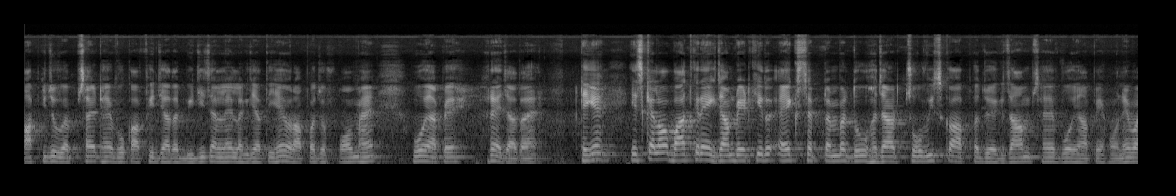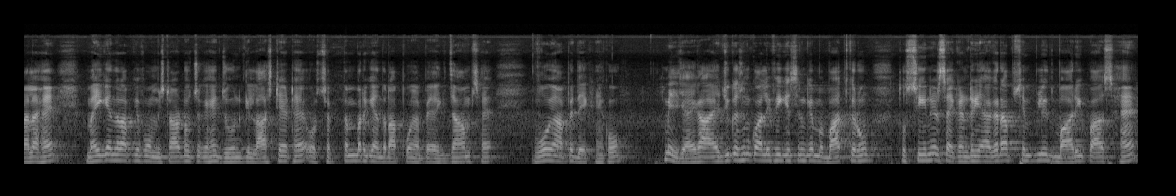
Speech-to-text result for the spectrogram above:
आपकी जो वेबसाइट है, वो काफ़ी ज़्यादा बिज़ी चलने लग जाती है और आपका जो फॉर्म है, वो यहाँ पर रह जाता है। ठीक है? इसके अलावा बात करें एग्ज़ाम डेट की तो एक सितंबर 2024 का आपका जो एग्ज़ाम्स है, वो यहाँ पे होने वाला है। मई के अंदर आपके फॉर्म स्टार्ट हो चुके हैं, जून की लास्ट डेट है, और सितंबर के अंदर आपको यहाँ पे एग्ज़ाम्स है, वो यहाँ पे देखने को मिल जाएगा। एजुकेशन क्वालिफिकेशन की मैं बात करूँ तो सीनियर सेकेंडरी अगर आप सिंपली बारहवीं पास हैं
